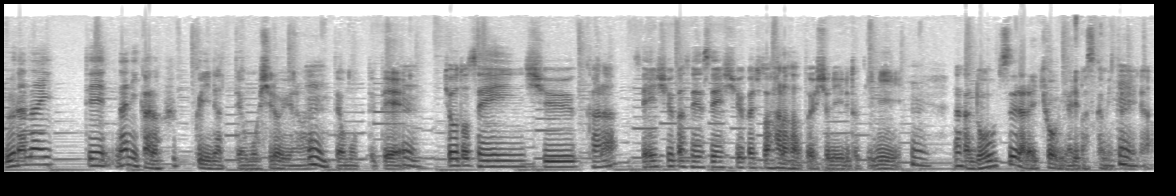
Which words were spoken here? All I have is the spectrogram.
占いって何かのフックになって面白いよなって思ってて、うん。ちょうど先週かな先週か先々週かちょっと花さんと一緒にいる時にうん、なんか動物占い興味ありますかみたいな、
